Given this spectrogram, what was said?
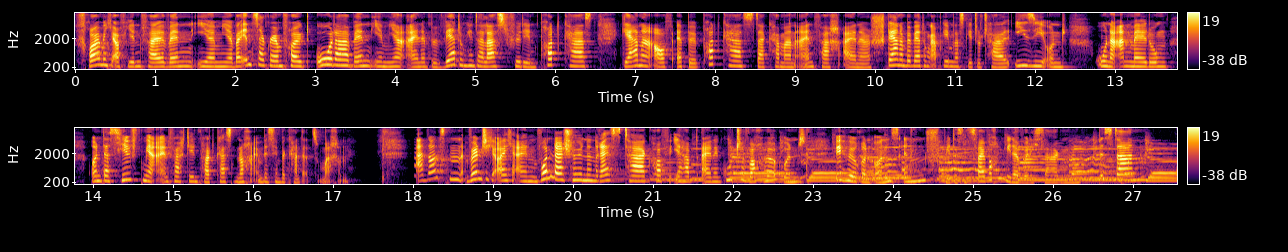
freue mich auf jeden Fall, wenn ihr mir bei Instagram folgt oder wenn ihr mir eine Bewertung hinterlasst für den Podcast. Gerne auf Apple Podcasts. Da kann man einfach eine Sternebewertung abgeben. Das geht total easy und ohne Anmeldung. Und das hilft mir einfach, den Podcast noch ein bisschen bekannter zu machen. Ansonsten wünsche ich euch einen wunderschönen Resttag, hoffe, ihr habt eine gute Woche und wir hören uns in spätestens zwei Wochen wieder, würde ich sagen. Bis dann!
